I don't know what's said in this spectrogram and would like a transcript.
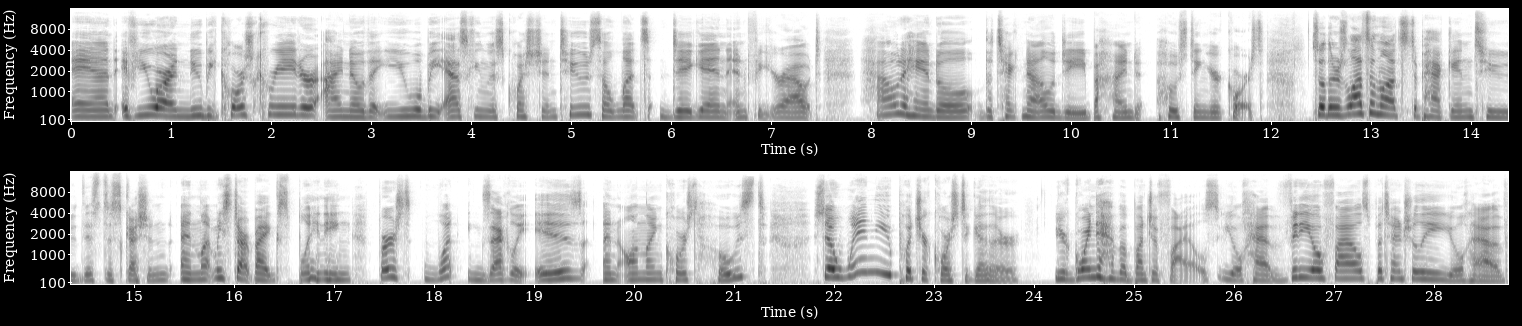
And if you are a newbie course creator, I know that you will be asking this question too. So let's dig in and figure out how to handle the technology behind hosting your course. So there's lots and lots to pack into this discussion. And let me start by explaining first what exactly is an online course host. So when you put your course together, you're going to have a bunch of files. You'll have video files potentially, you'll have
